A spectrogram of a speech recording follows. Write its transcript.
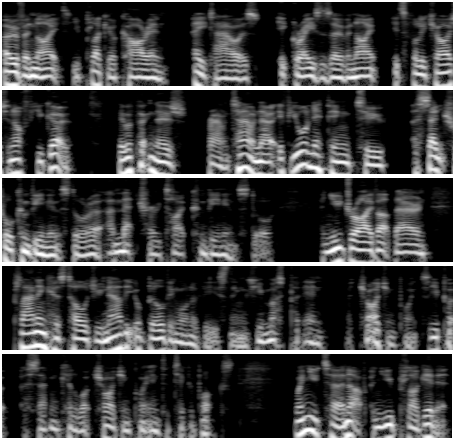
overnight, you plug your car in, eight hours, it grazes overnight, it's fully charged, and off you go. They were putting those around town. Now, if you're nipping to a central convenience store, a metro type convenience store, and you drive up there and planning has told you now that you're building one of these things, you must put in a charging point. So you put a seven kilowatt charging point in to tick a box. When you turn up and you plug in it,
